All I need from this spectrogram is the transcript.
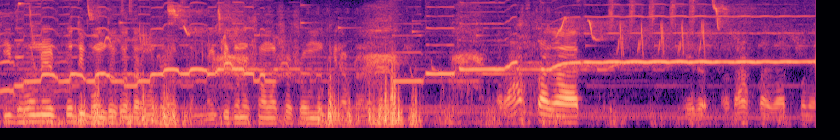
কি ধরনের প্রতিবন্ধকতার মধ্যে আছেন? মানে কি ধরনের সমস্যার সম্মুখীন আপনারা রাস্তাঘাট রাস্তাঘাট মানে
